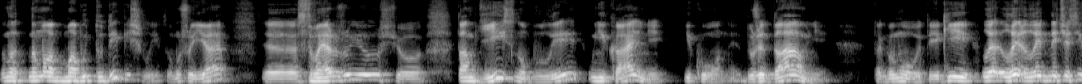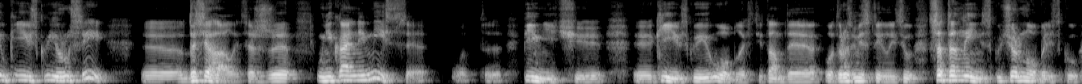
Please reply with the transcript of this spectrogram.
Ну, ну, мабуть, туди пішли, тому що я е, стверджую, що там дійсно були унікальні ікони, дуже давні, так би мовити, які ле- ле- ледь не часів Київської Руси е, досягали. Це ж е, унікальне місце. От, е, північ Київської області, там, де от розмістили цю сатанинську Чорнобильську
